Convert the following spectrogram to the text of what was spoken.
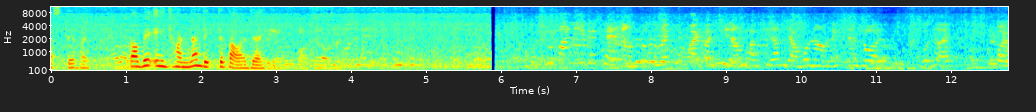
আসতে হয়। তবে এই ঝর্ণা দেখতে পাওয়া যায় পানি দেখে এলাম প্রথমে খুব ভয় পাচ্ছিলাম ভাবছিলাম যাব না অনেকটা জল বোধহয় পর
